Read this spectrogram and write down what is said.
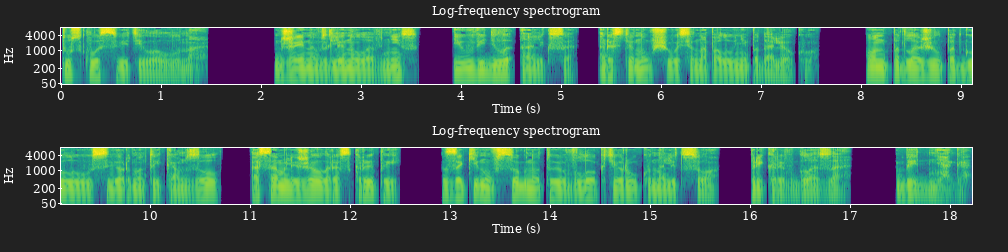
тускло светила луна. Джейна взглянула вниз и увидела Алекса, растянувшегося на полу неподалеку. Он подложил под голову свернутый камзол, а сам лежал раскрытый, закинув согнутую в локте руку на лицо, прикрыв глаза. Бедняга.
